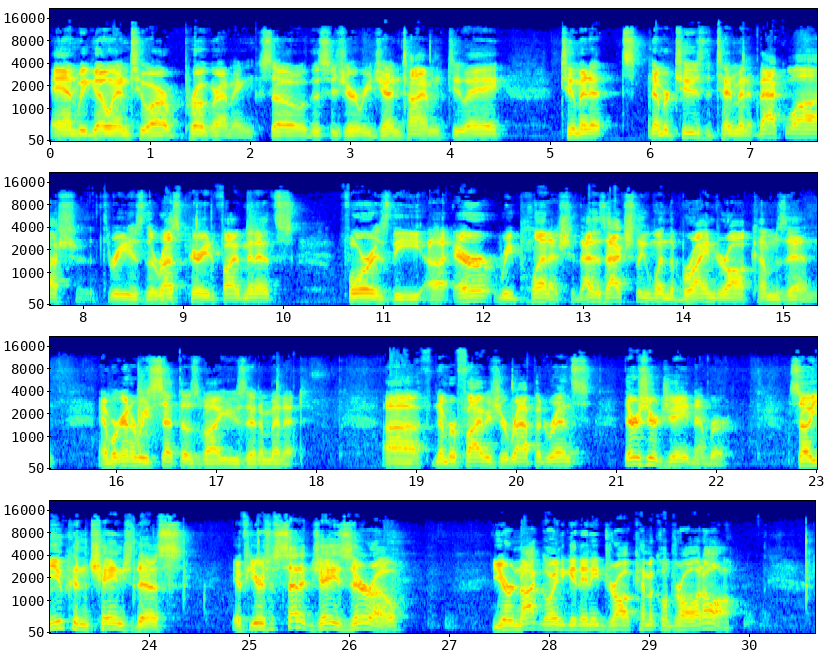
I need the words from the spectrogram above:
and we go into our programming. So this is your regen time 2A. Two minutes, number two is the 10 minute backwash. Three is the rest period, five minutes. Four is the uh, air replenish. That is actually when the brine draw comes in. And we're going to reset those values in a minute. Uh, number five is your rapid rinse. There's your J number. So you can change this. If you're set at J0, you're not going to get any draw, chemical draw at all.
